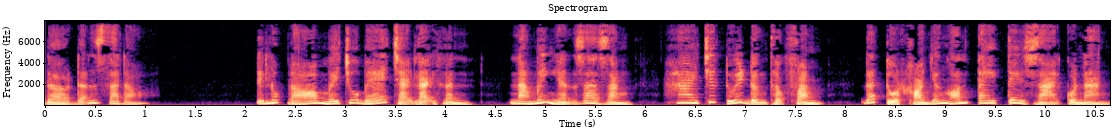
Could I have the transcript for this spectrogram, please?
đờ đẫn ra đó. Đến lúc đó mấy chú bé chạy lại gần, nàng mới nhận ra rằng hai chiếc túi đựng thực phẩm đã tuột khỏi những ngón tay tê dại của nàng.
